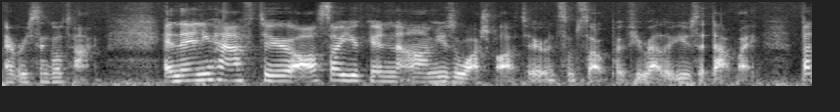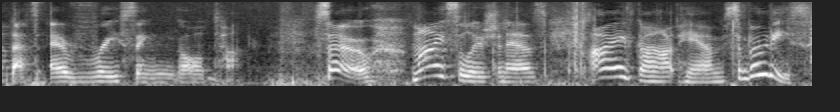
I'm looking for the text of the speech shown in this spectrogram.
every single time. And then you have to, also you can um, use a washcloth too and some soap if you rather use it that way. But that's every single time. So my solution is I've got him some booties.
